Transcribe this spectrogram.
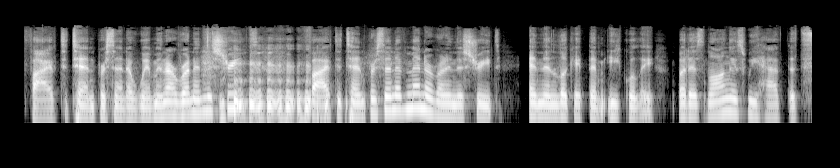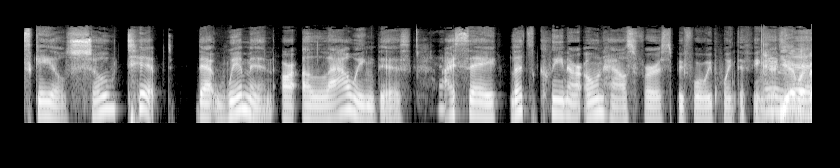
5 to 10% of women are running the streets, 5 to 10% of men are running the streets, and then look at them equally. But as long as we have the scale so tipped that women are allowing this, I say let's clean our own house first before we point the finger. Yeah, but that's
